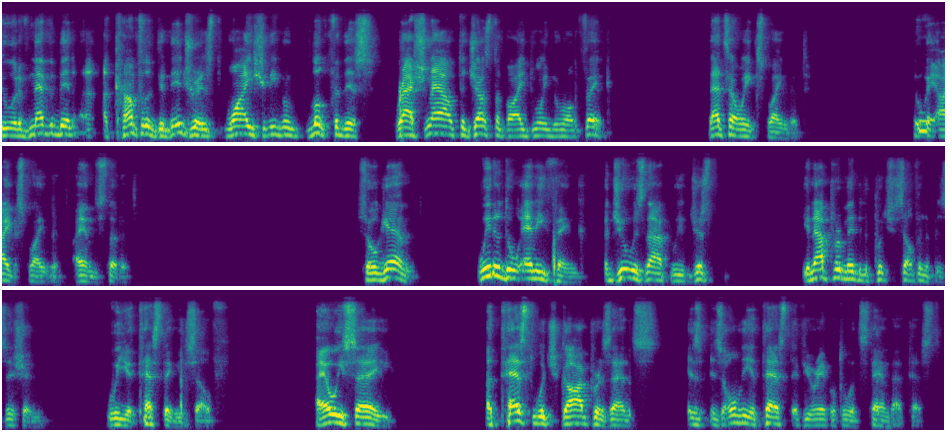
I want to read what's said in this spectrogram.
there would have never been a, a conflict of interest. Why you should even look for this rationale to justify doing the wrong thing? That's how he explained it. The way I explained it, I understood it. So again, we don't do anything. A Jew is not. We just you're not permitted to put yourself in a position where you're testing yourself. I always say, a test which God presents is, is only a test if you're able to withstand that test.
